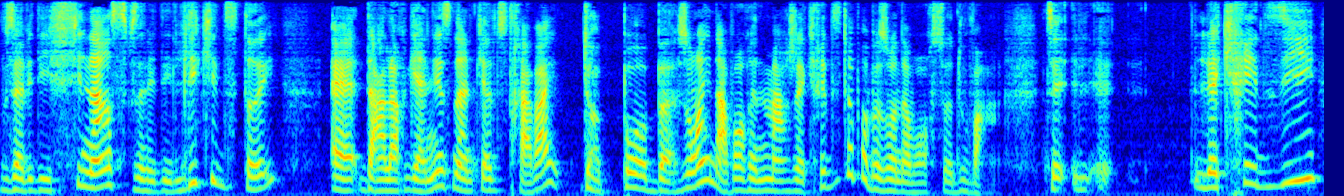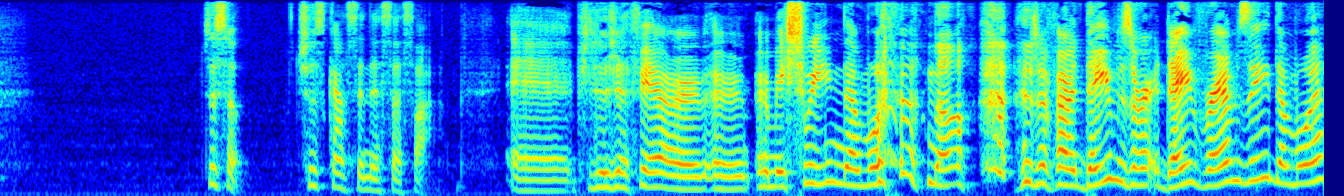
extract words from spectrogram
vous avez des finances, vous avez des liquidités, dans l'organisme dans lequel tu travailles, tu n'as pas besoin d'avoir une marge de crédit, tu n'as pas besoin d'avoir ça d'ouvert le crédit, c'est ça, juste quand c'est nécessaire. Euh, puis là, j'ai fait un, un, de moi. non, j'ai fait un Dave, Ramsey de moi.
